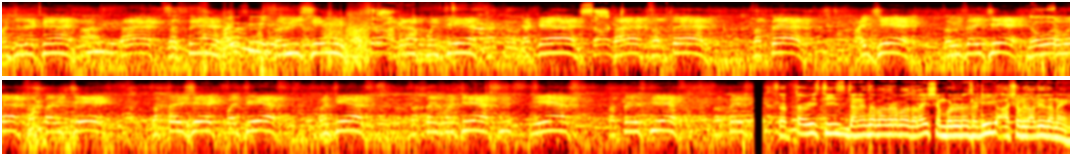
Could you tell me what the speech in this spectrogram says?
पंचवीस एकावन्न साठ सत्तर सव्वीसशे अकरा. पंचवीस एकावन्न साठ. सत्तर सत्तर ऐंशी सव्वीस ऐंशी नव्वद सत्तावीसशे सत्तावीसशे पंचवीस पंचवीस सत्तावीस पंचवीस तीस सत्तावीस तीस सत्तावीस सत्तावीस तीस धन्याचा बाजारभाव झाला शंभर रुपयांसाठी अशोक दादी धन आहे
